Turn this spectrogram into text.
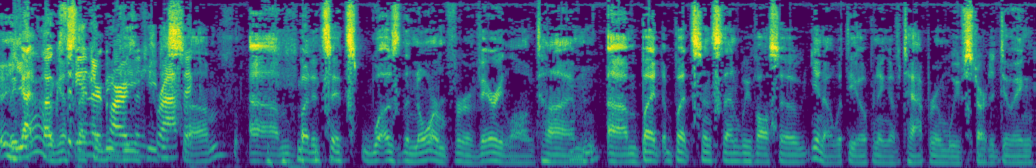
We yeah, got I folks guess sitting in that their could be cars in geeky to traffic. some, um, but it's it's was the norm for a very long time. Mm-hmm. Um, but but since then, we've also you know with the opening of tap room, we've started doing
